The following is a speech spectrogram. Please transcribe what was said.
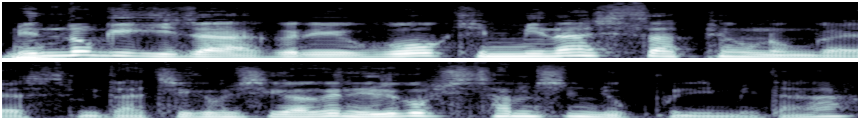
민동기 기자 그리고 김민아 시사평론가였습니다. 지금 시각은 7시 36분입니다.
